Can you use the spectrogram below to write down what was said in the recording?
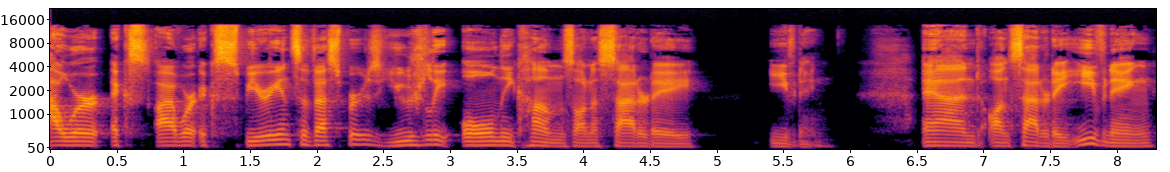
our ex- our experience of Vespers usually only comes on a Saturday evening. And on Saturday evening,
